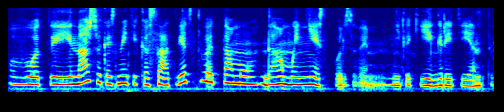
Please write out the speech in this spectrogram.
Вот, и наша косметика соответствует тому, да, мы не используем никакие ингредиенты.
